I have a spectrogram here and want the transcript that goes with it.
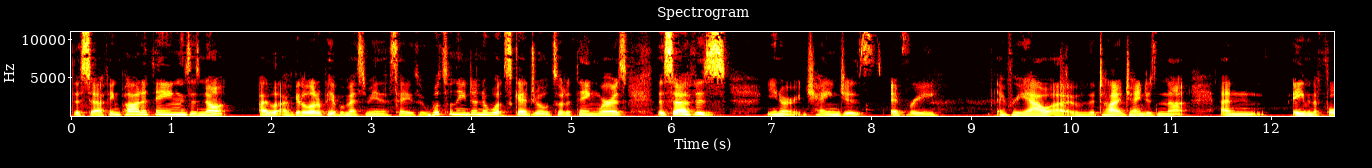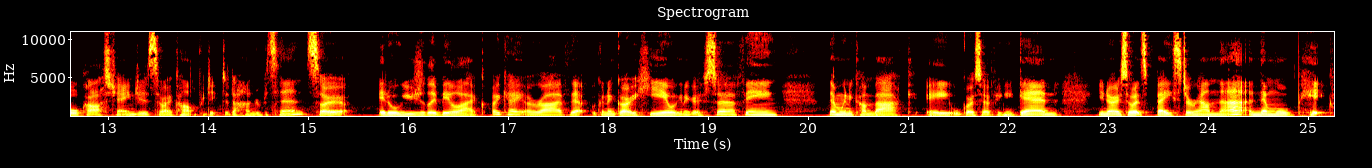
the surfing part of things. There's not, I, I get a lot of people messaging me and say, so what's on the agenda? What's scheduled? Sort of thing. Whereas the surf is, you know, changes every, every hour. The tide changes and that. And even the forecast changes. So I can't predict it 100%. So it'll usually be like, okay, arrive that we're going to go here. We're going to go surfing then we're going to come back, eat, we'll go surfing again, you know, so it's based around that. And then we'll pick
